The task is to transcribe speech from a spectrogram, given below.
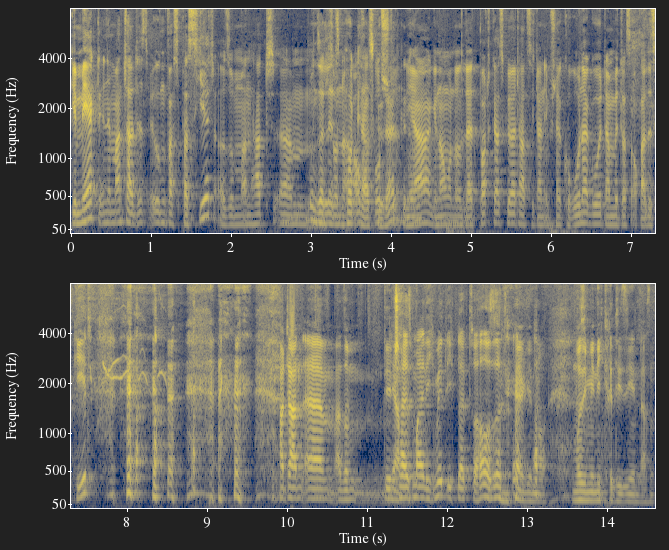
gemerkt, in der Mannschaft ist irgendwas passiert. Also man hat ähm, Unseren letzten eine Podcast gehört, genau. Ja, genau, unseren letzten Podcast gehört, hat sich dann eben schnell Corona geholt, damit das auch alles geht. hat dann, ähm, also Den ja. Scheiß meine ich mit, ich bleib zu Hause. Ja, genau. Muss ich mir nicht kritisieren lassen.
